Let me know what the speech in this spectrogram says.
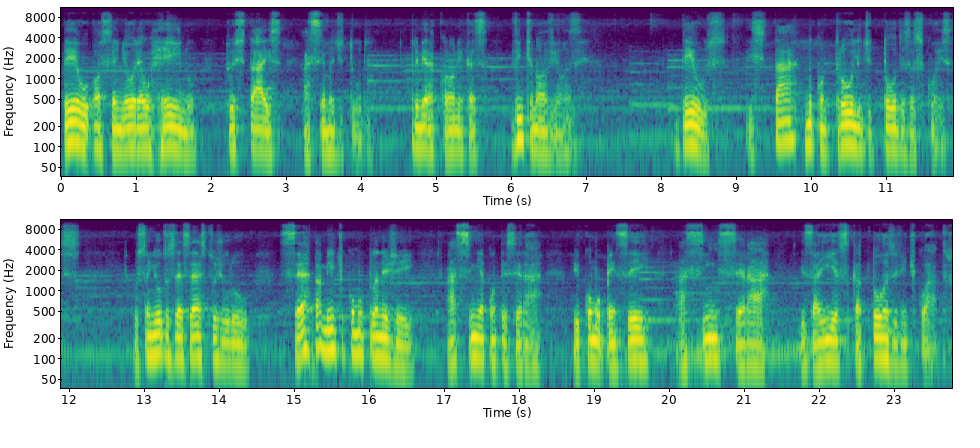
Teu, ó Senhor, é o reino, tu estás acima de tudo. 1 Crônicas 29, 11. Deus está no controle de todas as coisas. O Senhor dos Exércitos jurou: certamente como planejei, assim acontecerá, e como pensei, assim será. Isaías 14, 24.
